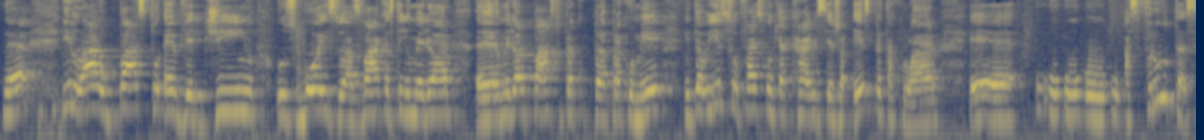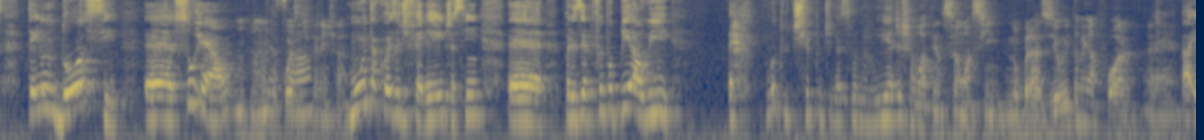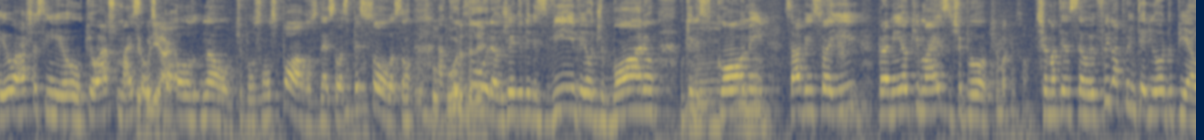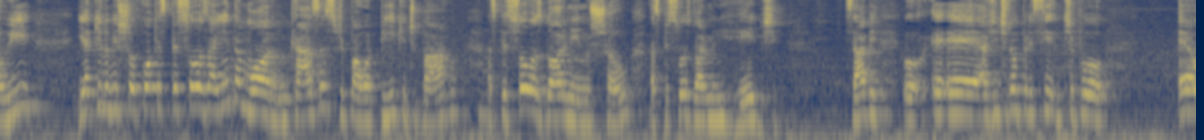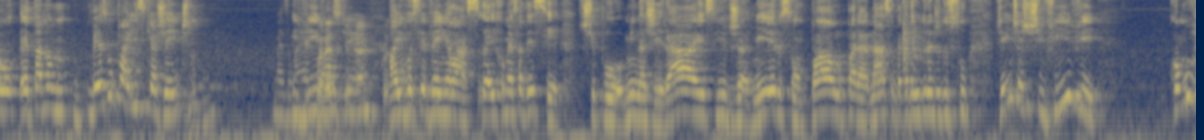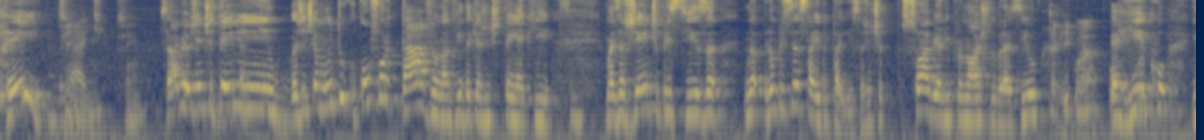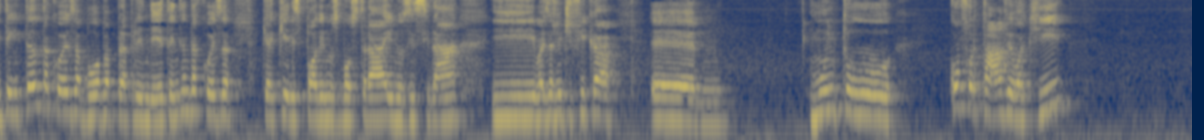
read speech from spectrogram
Né? E lá o pasto é verdinho, os bois, as vacas têm o melhor, é, o melhor pasto para comer. Então isso faz com que a carne seja espetacular. É, o- o- o- o- as frutas têm um doce é, surreal. Uhum, muita Olha coisa só. diferente, né? Muita coisa diferente, assim. É, por exemplo, fui pro Piauí. Outro tipo de O gastronomia. que te chamou a atenção, assim, no Brasil e também afora? É... Ah, Eu acho assim, eu- o que eu acho mais são os Peculiar. povos. Não, tipo, são os povos, né? São as pessoas, são As a cultura, ali. o jeito que eles vivem, onde moram, o que eles comem, sabe? Isso aí, pra mim, é o que mais, tipo, Chama atenção. chama atenção. Eu fui lá pro interior do Piauí e aquilo me chocou que as pessoas ainda moram em casas de pau a pique, de barro. As pessoas dormem no chão, as pessoas dormem em rede, sabe? É- é, a gente não precisa, tipo, é, é tá no mesmo país que a gente. Mas uma E vive- região Parece que é. parece Aí que- você vem lá, aí começa a descer, tipo Minas Gerais, Rio de Janeiro, São Paulo, Paraná, Santa Catarina, Rio Grande do Sul. Gente, a gente vive como rei, É verdade. Sim, sim. sabe? A gente tem, a gente é muito confortável na vida que a gente tem aqui. Mas a gente precisa, não, não precisa sair do país. A gente sobe ali pro norte do Brasil, É rico, né? é rico coisa. e tem tanta coisa boa para aprender, tem tanta coisa que, que eles podem nos mostrar e nos ensinar, e, mas a gente fica é, muito confortável aqui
